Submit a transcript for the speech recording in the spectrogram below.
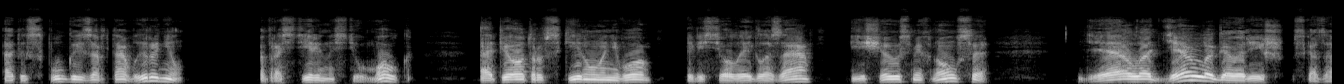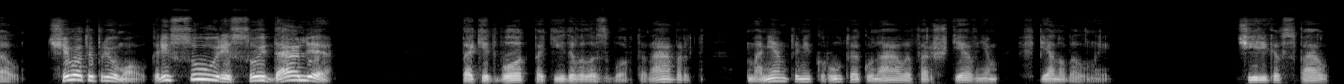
от испуга изо рта выронил. В растерянности умолк, а Петр вскинул на него веселые глаза, еще и усмехнулся. «Дело, дело, говоришь», — сказал. «Чего ты приумолк? Рисуй, рисуй далее». Пакетбот покидывала с борта на борт, моментами круто окунала форштевнем в пену волны. Чириков спал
